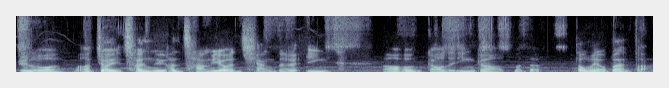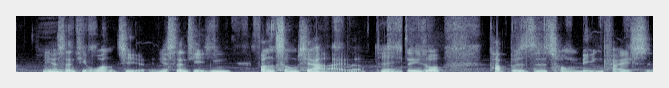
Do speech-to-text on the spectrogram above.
比如说啊，叫你唱一个很长又很强的音，然后很高的音高什么的都没有办法。你的身体忘记了，嗯、你的身体已经放松下来了。对，等于说，它不是只是从零开始。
